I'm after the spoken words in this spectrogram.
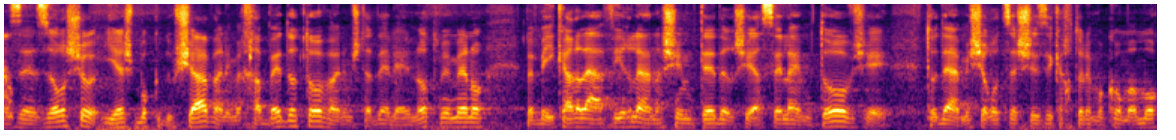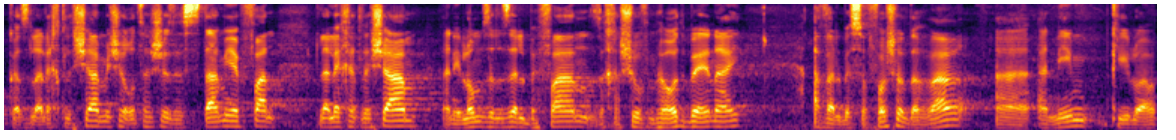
וזה אזור שיש בו קדושה, ואני מכבד אותו, ואני משתדל ליהנות ממנו, ובעיקר להעביר לאנשים תדר שיעשה להם טוב, שאתה יודע, מי שרוצה שזה ייקח אותו למקום עמוק, אז ללכת לשם, מי שרוצה שזה סתם יהיה fun, ללכת לשם, אני לא מזלזל בפאן, זה חשוב מאוד בעיניי. אבל בסופו של דבר, אני, כאילו,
